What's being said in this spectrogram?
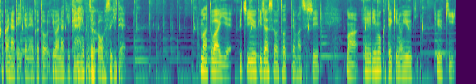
書かなきゃいけないこと言わなきゃいけないことが多すぎてまあとはいえうち有機ジャスを取ってますしまあ営利目的の有機有機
